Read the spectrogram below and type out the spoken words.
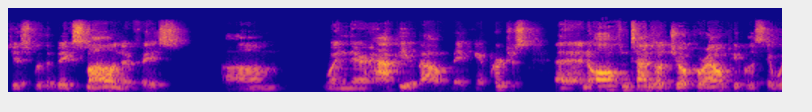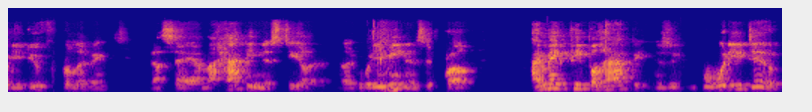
just with a big smile on their face. Um, when they're happy about making a purchase. And oftentimes I'll joke around with people and say, What do you do for a living? And I'll say, I'm a happiness dealer. They're like, what do you mean? I said, Well, I make people happy. I said, well, what do you do?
